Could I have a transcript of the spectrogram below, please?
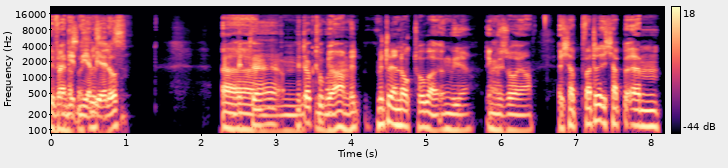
Wir Wann geht denn die NBA wissen los? Mitte- Ähm, Mitte Oktober? Ja, mit, Mitte Ende Oktober irgendwie, irgendwie so, ja. Ich habe, warte, ich habe ähm,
